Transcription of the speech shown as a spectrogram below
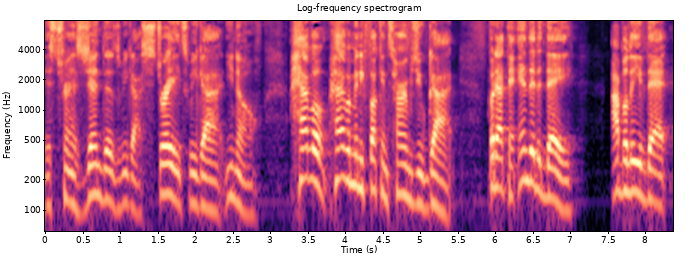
it's transgenders, we got straights, we got, you know, however however many fucking terms you got. But at the end of the day, I believe that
